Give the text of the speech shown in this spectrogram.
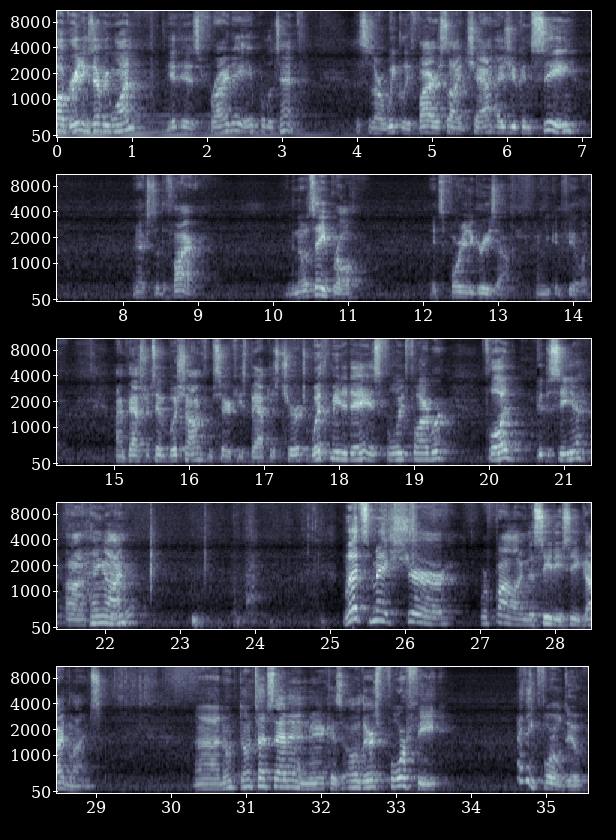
Well, greetings everyone. It is Friday, April the 10th. This is our weekly fireside chat. As you can see, we're next to the fire. Even though it's April, it's 40 degrees out, and you can feel it. I'm Pastor Tim Bushong from Syracuse Baptist Church. With me today is Floyd Farber. Floyd, good to see you. Uh, hang on. Let's make sure we're following the CDC guidelines. Uh, don't don't touch that end, man, because oh, there's four feet. I think four will do.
